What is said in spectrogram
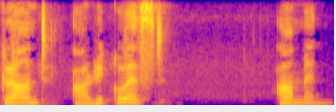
grant our request. Amen.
